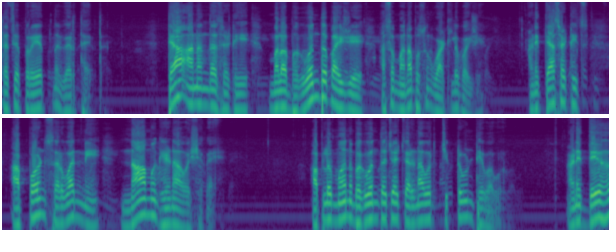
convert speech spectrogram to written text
त्याचे प्रयत्न व्यर्थ आहेत. त्या आनंदासाठी मला भगवंत पाहिजे असं मनापासून वाटलं पाहिजे. आणि त्यासाठीच आपण सर्वांनी नाम घेणं आवश्यक आहे. आपलं मन भगवंताच्या चरणावर चिकटवून ठेवावं. आणि देह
